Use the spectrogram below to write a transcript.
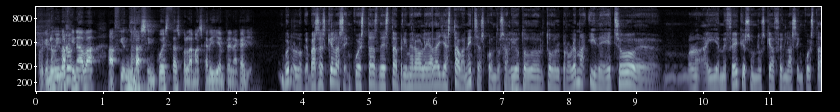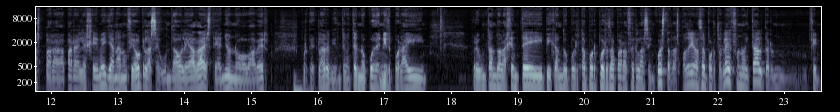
Porque no me imaginaba haciendo las encuestas con la mascarilla en plena calle. Bueno, lo que pasa es que las encuestas de esta primera oleada ya estaban hechas cuando salió todo, todo el problema y de hecho, eh, bueno, IMC, que son los que hacen las encuestas para, para el EGM, ya han anunciado que la segunda oleada este año no va a haber, porque claro, evidentemente no pueden ir por ahí preguntando a la gente y picando puerta por puerta para hacer las encuestas. Las podrían hacer por teléfono y tal, pero en fin,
